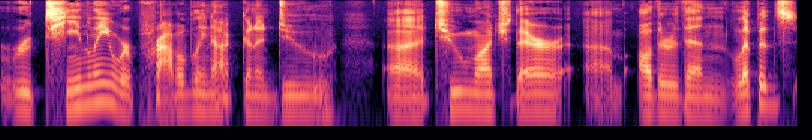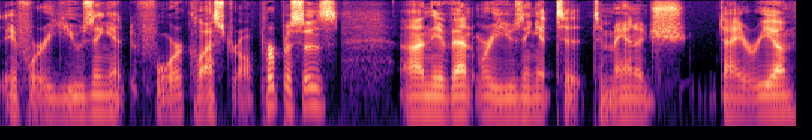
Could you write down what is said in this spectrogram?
routinely, we're probably not going to do uh, too much there um, other than lipids if we're using it for cholesterol purposes. Uh, in the event we're using it to, to manage diarrhea,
